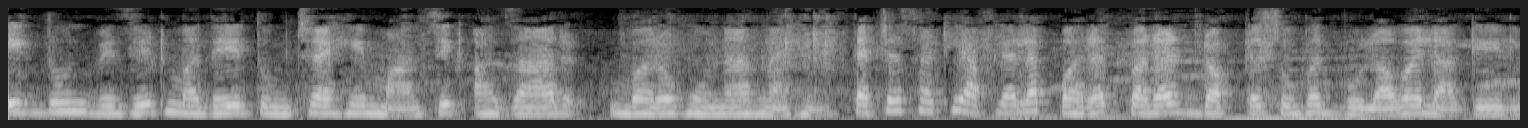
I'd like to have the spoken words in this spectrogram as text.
एक दोन व्हिजिटमध्ये मध्ये हे मानसिक आजार बरं होणार नाही. त्याच्यासाठी आपल्याला परत परत डॉक्टर सोबत बोलावं लागेल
